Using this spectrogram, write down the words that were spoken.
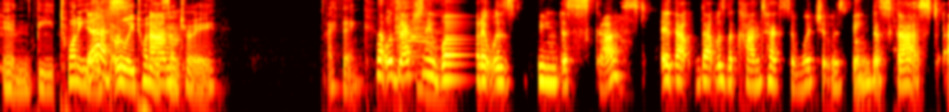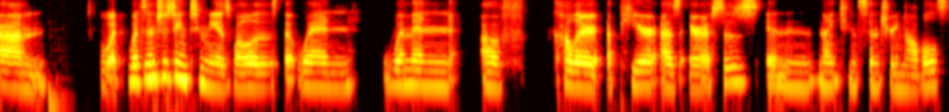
in the 20th yes. early 20th um, century i think that was actually what it was being discussed it, that that was the context in which it was being discussed um what what's interesting to me as well is that when women of color appear as heiresses in 19th century novels,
